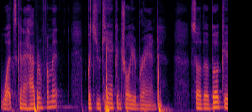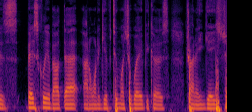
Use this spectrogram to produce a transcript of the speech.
what's going to happen from it, but you can't control your brand. So the book is basically about that. I don't want to give too much away because trying to engage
